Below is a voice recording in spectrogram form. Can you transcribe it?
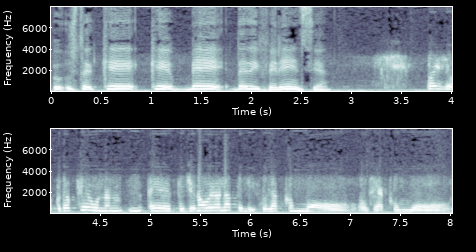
¿usted qué, qué ve de diferencia? Pues yo creo que uno, eh, pues yo no veo la película como, o sea, como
